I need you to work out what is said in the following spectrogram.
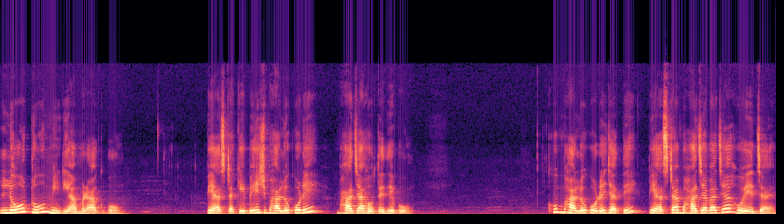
লো টু মিডিয়াম রাখব। পেঁয়াজটাকে বেশ ভালো করে ভাজা হতে দেব। খুব ভালো করে যাতে পেঁয়াজটা ভাজা ভাজা হয়ে যায়।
